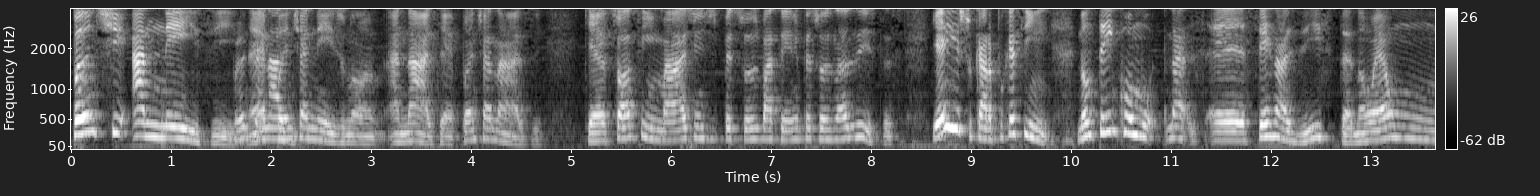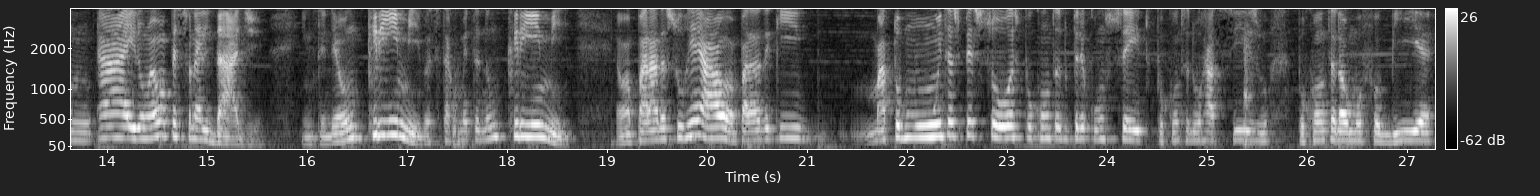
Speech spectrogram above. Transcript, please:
Punch Anase. Punch né? Anase. Punch Anase o nome. Anase, é. Punch Anase. Que é só, assim, imagens de pessoas batendo em pessoas nazistas. E é isso, cara, porque assim, não tem como. na- é, ser nazista não é um. Ai, não é uma personalidade. Entendeu? É um crime. Você tá cometendo um crime. É uma parada surreal, é uma parada que matou muitas pessoas por conta do preconceito, por conta do racismo, por conta da homofobia.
